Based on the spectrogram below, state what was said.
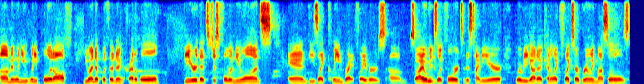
Um, and when you when you pull it off, you end up with an incredible beer that's just full of nuance and these like clean, bright flavors. Um, so I always look forward to this time of year where we gotta kind of like flex our brewing muscles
